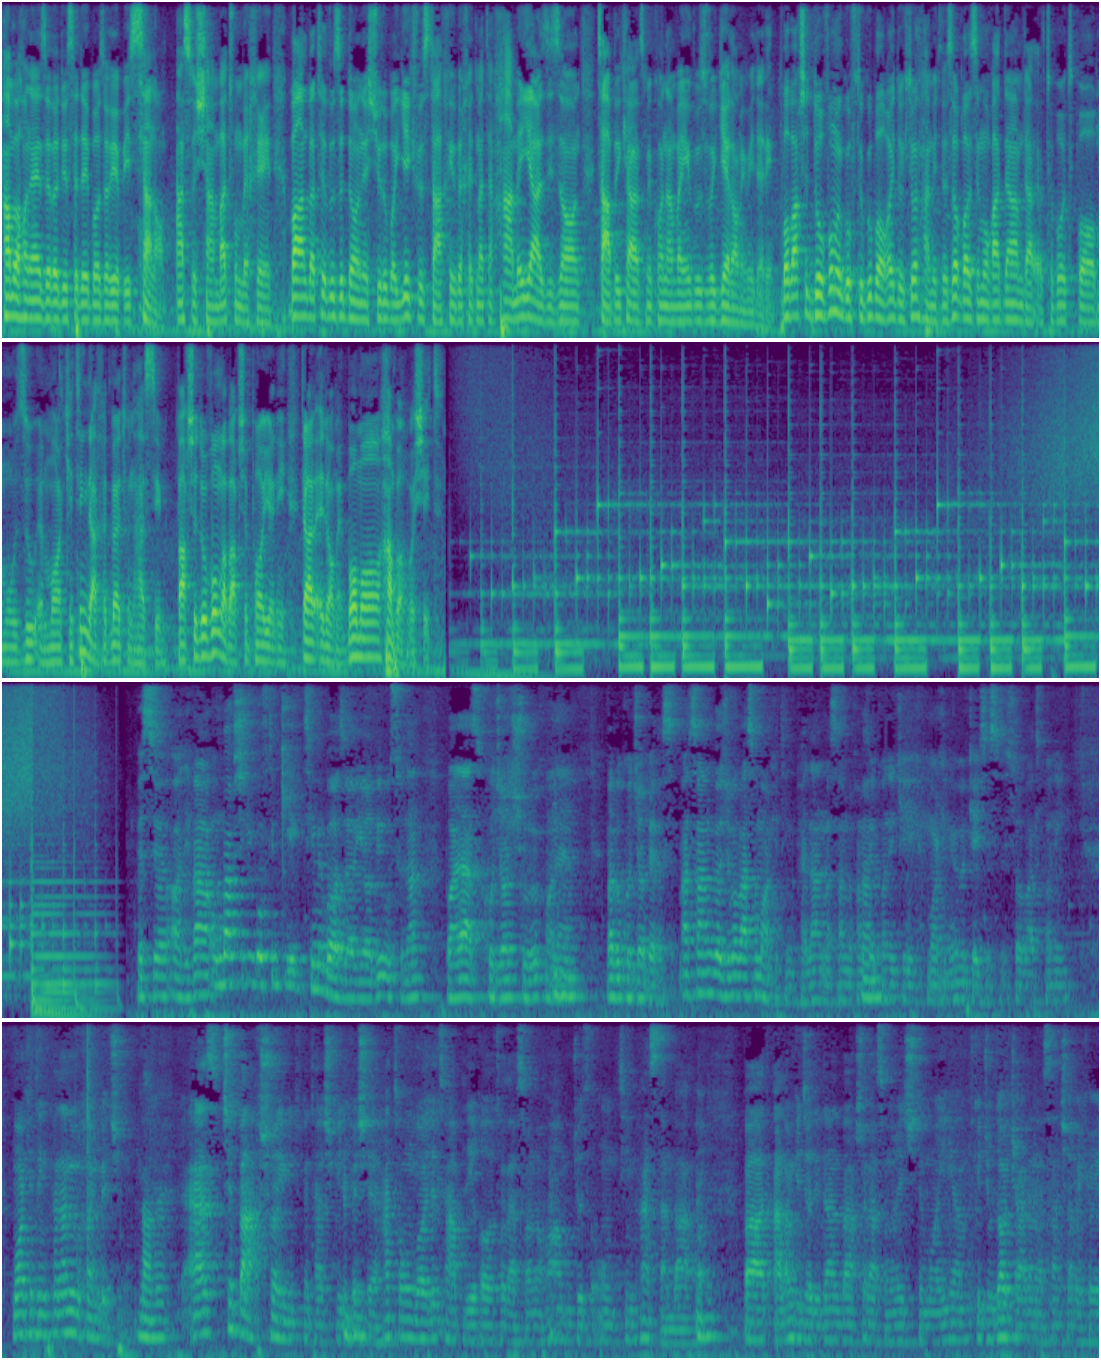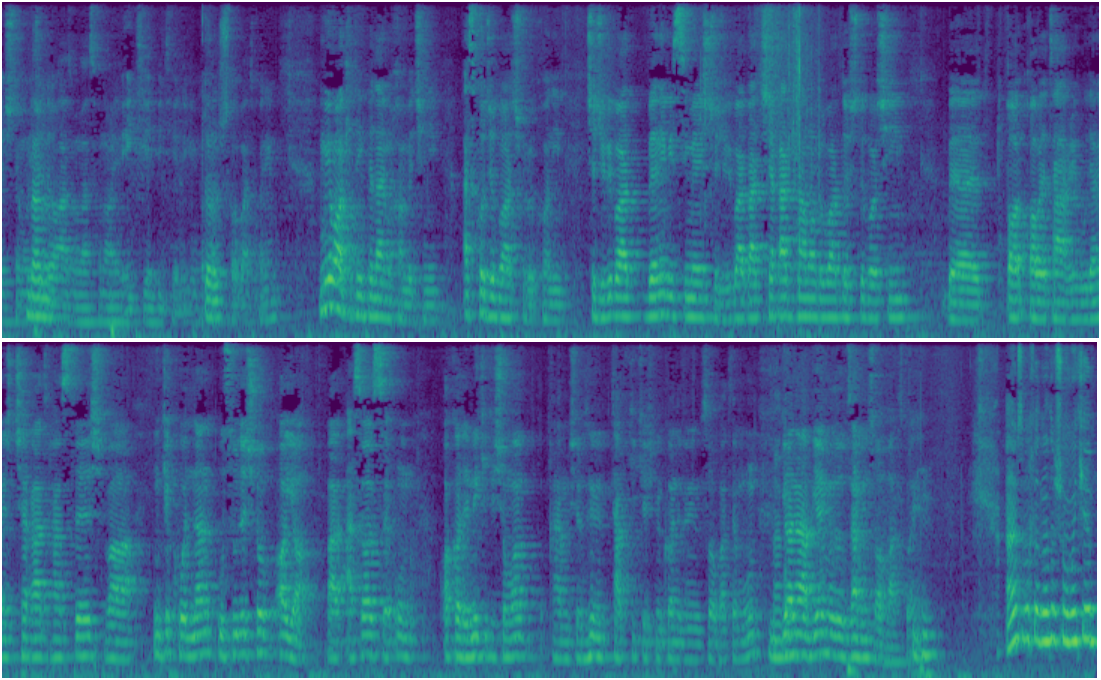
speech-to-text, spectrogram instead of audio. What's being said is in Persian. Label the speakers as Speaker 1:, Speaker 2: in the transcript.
Speaker 1: همراهان از رادیو صدای بازاریابی سلام. عصر شنبهتون بخیر. و البته روز دانشجو رو با یک روز تاخیر به خدمت همه عزیزان تبریک عرض می‌کنم و این روز رو گرامی میداریم. با بخش دوم گفتگو با آقای دکتر حمیدرضا قاضی مقدم در ارتباط با موضوع مارکتینگ در خدمتتون هستیم. بخش دوم و بخش پایانی در ادامه با ما همراه باشید. بسیار عالی. و اون بخشی که گفتیم که یک تیم بازاریابی اصولا باید از کجا شروع کنه و به کجا برسه. مثلا راجع به بحث marketing plan مثلا می‌خوام فکر کنید که یک marketing رو case صحبت کنیم. marketing plan رو می‌خوایم بچینیم.
Speaker 2: بله.
Speaker 1: از چه بخشهایی می‌تونه تشکیل بشه؟ حتی اون وارد تبلیغات و رسانه ها هم جزء اون تیم هستن به بعد الان که جدیدن بخش رسانه های اجتماعی هم که جدا کردن اصلا شبکه های اجتماعی
Speaker 2: بله.
Speaker 1: جدا از اون رسانه های ATL BTL دیگه. صحبت کنیم. ما یه marketing plan می‌خوام بچینیم. از کجا باید شروع کنیم؟ چجوری باید بنویسیمش؟ چجوری باید بعد چقدر زمان رو باید داشته باشیم؟ به قا- قابل تغییر بودنش چقدر هستش؟ و اینکه کلا اصولش رو آیا بر اساس اون آکادمیکی که شما همیشه تفکیکش می‌کنید این صحبتمون.
Speaker 2: بله.
Speaker 1: یا نه بیایم رو زمین صحبت کنیم.
Speaker 2: عرض به خدمت شما که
